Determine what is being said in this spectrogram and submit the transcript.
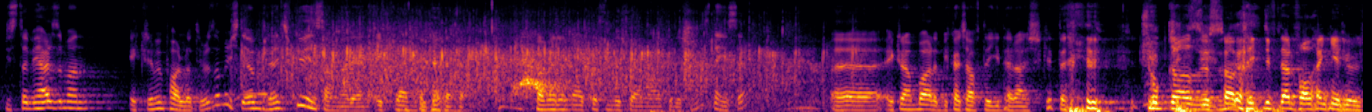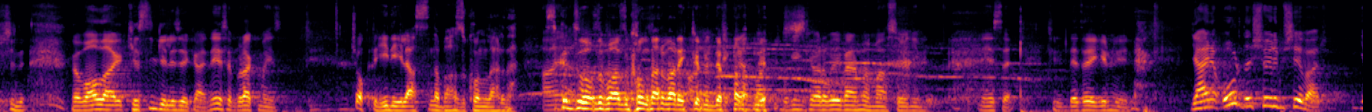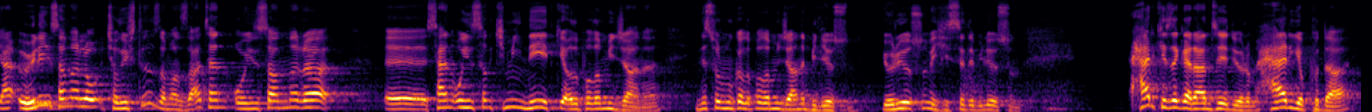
Biz tabii her zaman Ekrem'i parlatıyoruz ama işte ön plana çıkıyor insanlar yani Ekrem gibi. Kameranın arkasında şu an arkadaşımız. Neyse. Ee, Ekrem arada birkaç hafta gider han şirketten. Çok daha az diyorsun abi. Teklifler falan geliyor şimdi. Ve vallahi kesin gelecek ha. Neyse bırakmayız. Çok da iyi değil aslında bazı konularda. Sıkıntılı oldu bazı konular var Ekrem'inde Ekrem falan bak, diyor. bugünkü arabayı vermem ha söyleyeyim. Neyse. Şimdi detaya girmeyelim. Yani orada şöyle bir şey var. Yani öyle insanlarla çalıştığın zaman zaten o insanlara e, sen o insanı kimin ne yetki alıp alamayacağını, ne sorumluluk alıp alamayacağını biliyorsun. Görüyorsun ve hissedebiliyorsun. Herkese garanti ediyorum her yapıda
